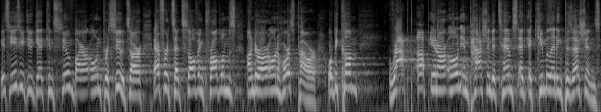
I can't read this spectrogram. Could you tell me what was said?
It's easy to get consumed by our own pursuits, our efforts at solving problems under our own horsepower, or become wrapped up in our own impassioned attempts at accumulating possessions,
